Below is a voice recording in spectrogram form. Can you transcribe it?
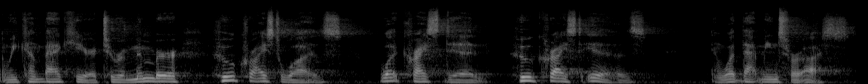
And we come back here to remember who Christ was, what Christ did, who Christ is, and what that means for us.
